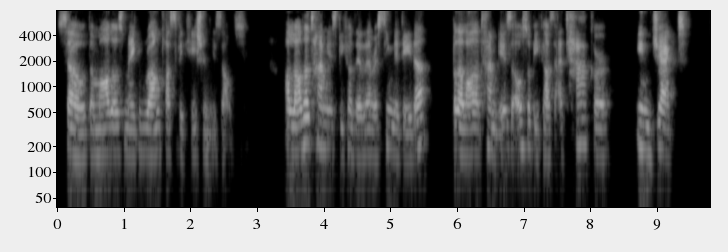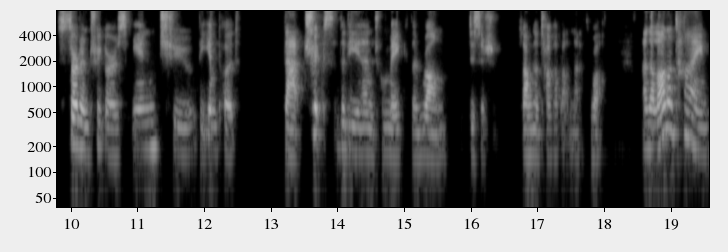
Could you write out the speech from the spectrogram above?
so the models make wrong classification results. A lot of time is because they've never seen the data, but a lot of time is also because attacker inject certain triggers into the input that tricks the DNN to make the wrong decision. So I'm going to talk about that as well. And a lot of time,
